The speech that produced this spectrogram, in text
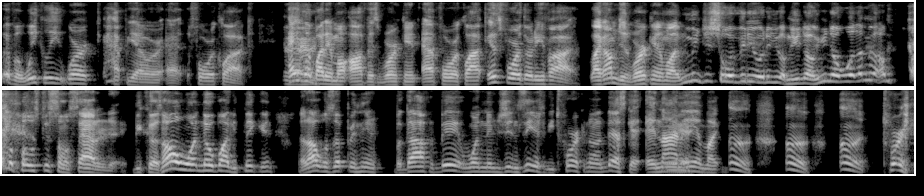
we have a weekly work happy hour at four o'clock. Ain't Uh-huh. nobody in my office working at four o'clock. It's four thirty-five. Like I'm just working. I'm like, let me just show a video to you. I mean, you know, you know what? Let me. I'm, I'm gonna post this on Saturday because I don't want nobody thinking that I was up in here. But God forbid, one of them Gen Zers be twerking on the desk at, at nine Yeah. a.m. Like, uh, uh, uh, twerk,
